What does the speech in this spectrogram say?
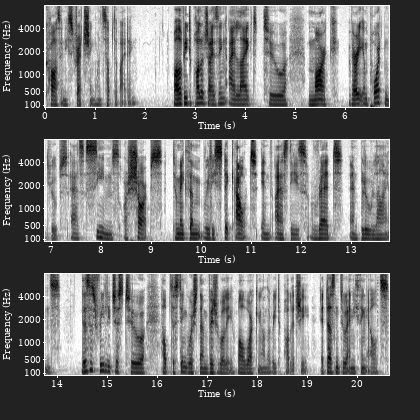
cause any stretching when subdividing. While retopologizing, I liked to mark very important loops as seams or sharps to make them really stick out in as these red and blue lines. This is really just to help distinguish them visually while working on the retopology. It doesn't do anything else.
